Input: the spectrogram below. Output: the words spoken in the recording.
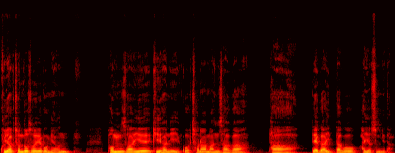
구약 전도서에 보면 범사의 기한이 있고 천하만사가 다 때가 있다고 하였습니다.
